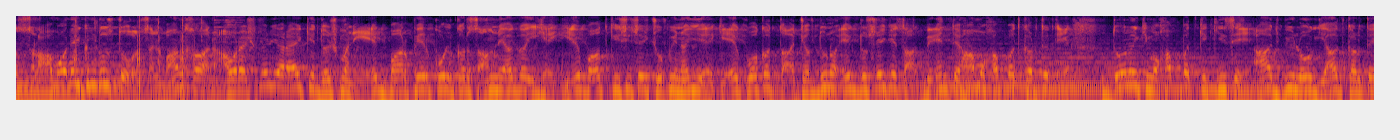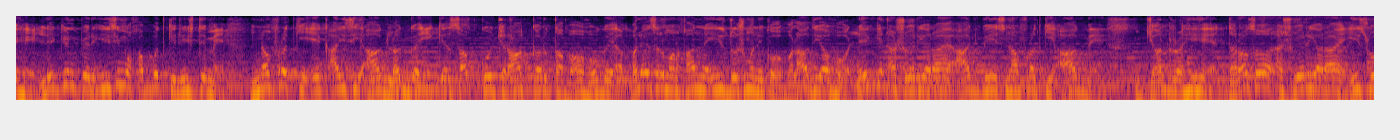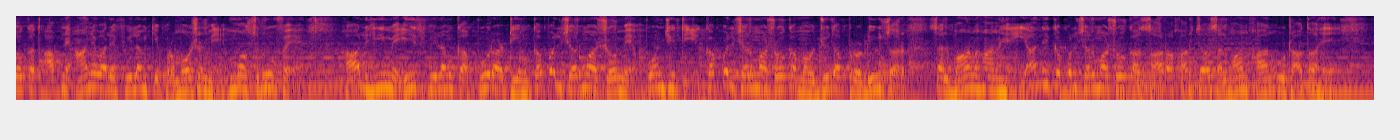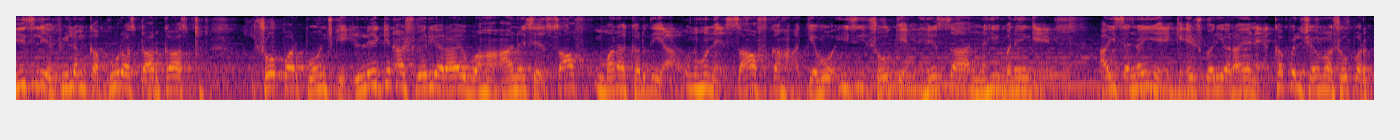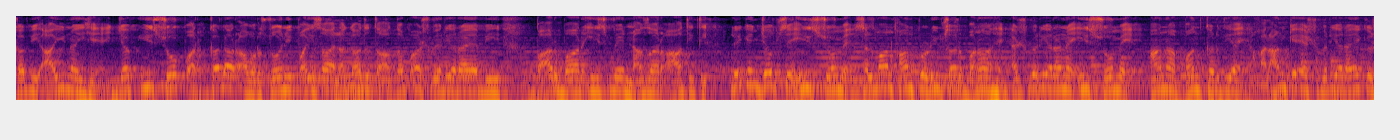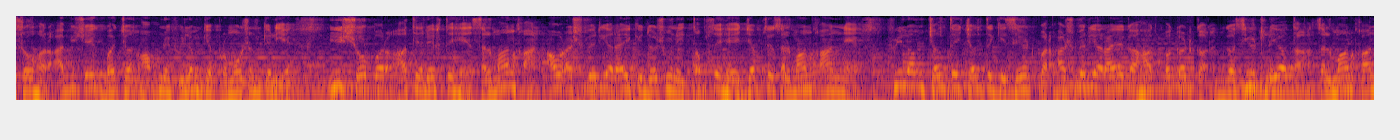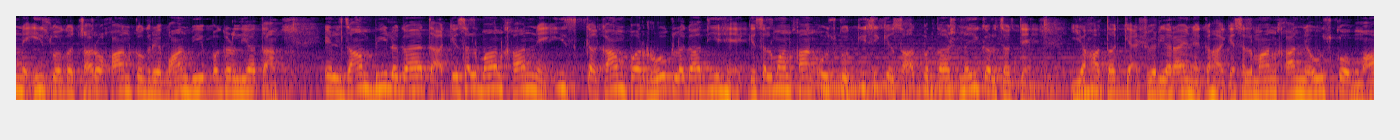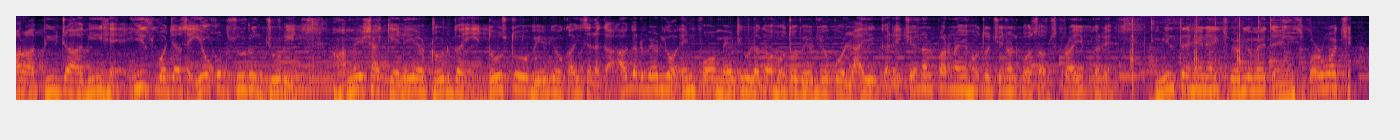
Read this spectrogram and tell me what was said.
वालेकुम दोस्तों, सलमान खान और ऐश्वर्या राय की दुश्मनी एक बार फिर खुलकर सामने आ गई है। ये बात किसी से छुपी नहीं है कि एक वक्त था जब दोनों एक दूसरे के साथ बेइंतहा मोहब्बत करते थे। दोनों की मोहब्बत के किस्से आज भी लोग याद करते हैं, लेकिन फिर इसी मोहब्बत के रिश्ते में नफरत की एक ऐसी आग लग गई कि सब कुछ राख कर तबाह हो गया। भले सलमान खान ने इस दुश्मनी को बुला दिया हो, लेकिन ऐश्वर्या राय आज भी इस नफरत की आग में जल रही है। दरअसल ऐश्वर्या राय इस वक्त अपने आने वाले फ़िल्म के प्रमोशन में मसरूफ है। है हाल ही में इस फ़िल्म का पूरा टीम कपिल शर्मा शो में पहुँची थी। कपिल शर्मा शो का मौजूदा प्रोड्यूसर सलमान खान है। यानी कपिल शर्मा शो का सारा खर्चा सलमान खान उठाता है। इसलिए फ़िल्म का पूरा स्टार कास्ट शो पर पहुँच गई। लेकिन ऐश्वर्या राय वहाँ आने से साफ़ मना कर दिया। उन्होंने साफ़ कहा कि वो इसी शो के हिस्सा नहीं बनेंगे। ऐसा नहीं है कि ऐश्वर्या राय ने कपिल शर्मा शो पर कभी आई नहीं है। जब इस शो पर कलर और सोनी पैसा लगाता था तब ऐश्वर्या राय भी बार बार इसमें नज़र आती थी। लेकिन जब से इस शो में सलमान खान प्रोड्यूसर बना है, ऐश्वर्या राय ने इस शो में आना बंद कर दिया है। हालाँकि ऐश्वर्या राय के शोहर अभिषेक बच्चन अपने फ़िल्म के प्रमोशन के लिए इस शो पर आते रहते हैं। सलमान खान और ऐश्वर्या राय की दुश्मनी तब से है जब से सलमान खान ने फ़िल्म चलते चलते की सेट पर ऐश्वर्या राय का हाथ पकड़कर घसीट लिया था। सलमान खान खान ने इस वक्त शाहरुख खान को गिरबान भी पकड़ लिया था। इल्ज़ाम भी लगाया था कि सलमान खान ने इसका काम पर रोक लगा दी है कि सलमान खान उसको किसी के साथ बर्दाश्त नहीं कर सकते। यहाँ तक कि ऐश्वर्या राय ने कहा कि सलमान खान ने उसको मारा पीटा भी है। इस वजह से ये खूबसूरत जोड़ी हमेशा के लिए टूट गई। दोस्तों, वीडियो कैसे लगा। अगर वीडियो इन्फॉर्मेटिव लगा हो तो वीडियो को लाइक करें। चैनल पर नए हो तो चैनल को सब्सक्राइब करें। मिलते हैं नेक्स्ट वीडियो में। Thanks for watching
